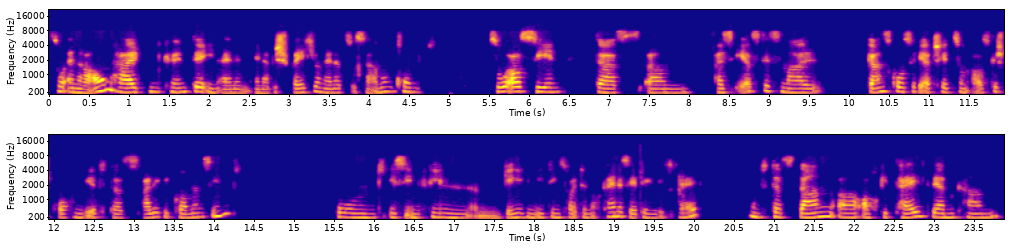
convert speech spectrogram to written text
so ein Raum halten könnte in einem, einer Besprechung, einer Zusammenkunft so aussehen, dass ähm, als erstes mal ganz große Wertschätzung ausgesprochen wird, dass alle gekommen sind und ist in vielen ähm, gängigen Meetings heute noch keine Selbstständigkeit und dass dann äh, auch geteilt werden kann,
